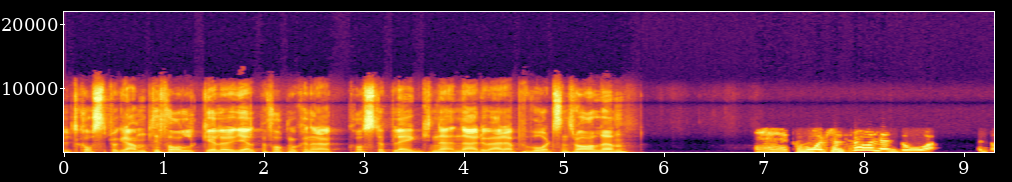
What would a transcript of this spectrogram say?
ut kostprogram till folk eller hjälper folk med generella kostupplägg när, när du är på vårdcentralen? Eh, på vårdcentralen då, då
